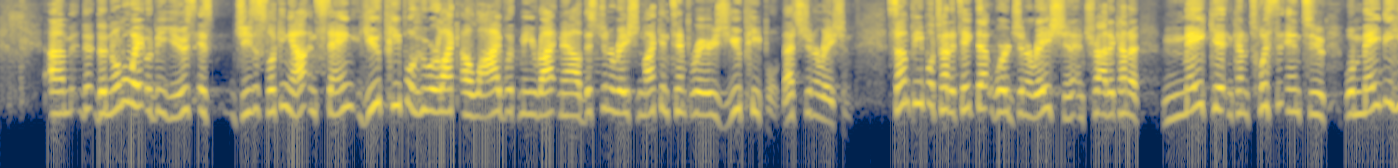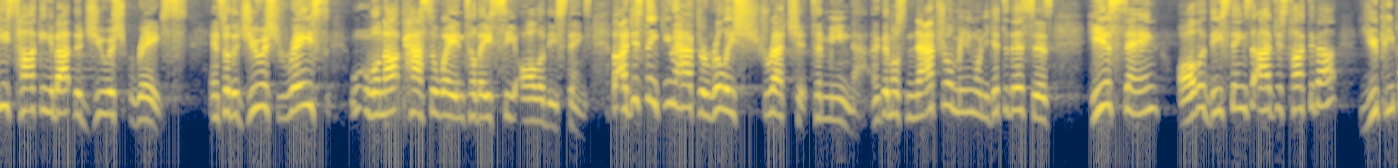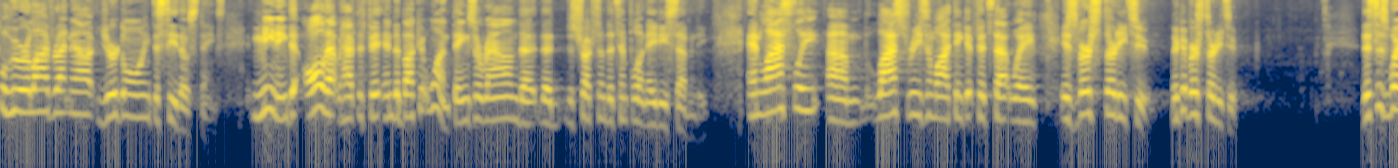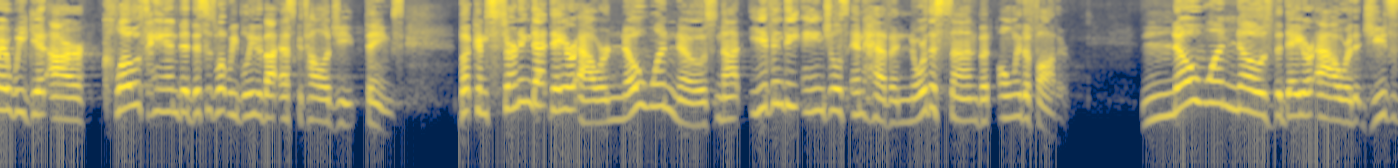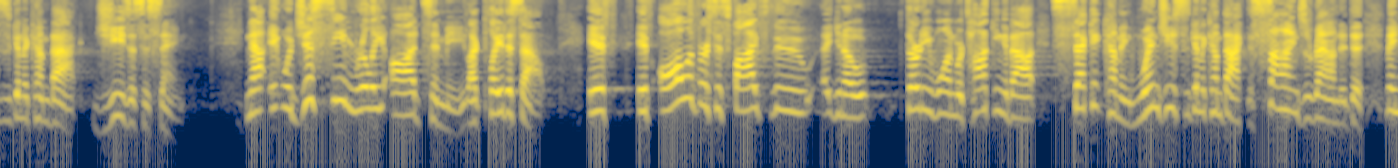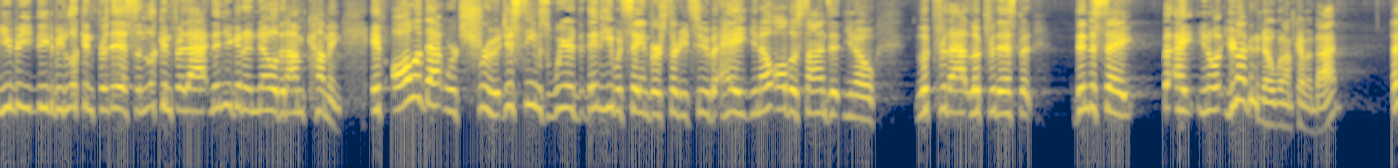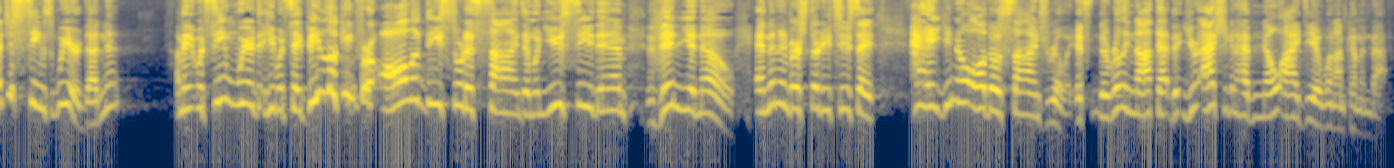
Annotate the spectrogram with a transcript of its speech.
um, the, the, normal way it would be used is Jesus looking out and saying, You people who are like alive with me right now, this generation, my contemporaries, you people, that's generation. Some people try to take that word generation and try to kind of make it and kind of twist it into, well, maybe he's talking about the Jewish race. And so the Jewish race will not pass away until they see all of these things. But I just think you have to really stretch it to mean that. I think the most natural meaning when you get to this is he is saying all of these things that I've just talked about, you people who are alive right now, you're going to see those things. Meaning that all that would have to fit into bucket one, things around the, the destruction of the temple in AD 70. And lastly, um, last reason why I think it fits that way is verse 32. Look at verse 32. This is where we get our close handed, this is what we believe about eschatology things. But concerning that day or hour, no one knows, not even the angels in heaven, nor the Son, but only the Father. No one knows the day or hour that Jesus is going to come back, Jesus is saying. Now, it would just seem really odd to me, like play this out. If if all of verses 5 through, uh, you know, 31, we're talking about second coming, when Jesus is going to come back, the signs around it. The, man, you be, need to be looking for this and looking for that, and then you're going to know that I'm coming. If all of that were true, it just seems weird that then he would say in verse 32, but hey, you know, all those signs that, you know, look for that, look for this, but then to say, but hey, you know what, you're not going to know when I'm coming back. That just seems weird, doesn't it? I mean, it would seem weird that he would say, Be looking for all of these sort of signs, and when you see them, then you know. And then in verse 32, say, hey, you know all those signs really. It's, they're really not that, but you're actually going to have no idea when I'm coming back.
